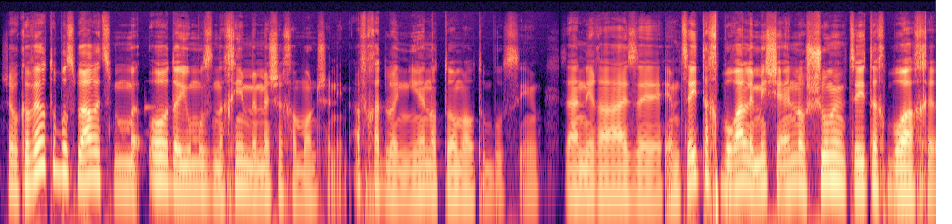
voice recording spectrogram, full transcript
עכשיו, קווי אוטובוס בארץ מאוד היו מוזנחים במשך המון שנים. אף אחד לא עניין אותו מאוטובוסים. זה היה נראה איזה אמצעי תחבורה למי שאין לו שום אמצעי תחבורה אחר.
